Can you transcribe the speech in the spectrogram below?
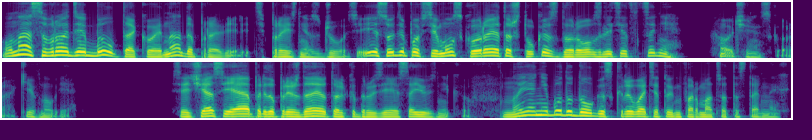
«У нас вроде был такой, надо проверить», — произнес Джоти. «И, судя по всему, скоро эта штука здорово взлетит в цене». «Очень скоро», — кивнул я. «Сейчас я предупреждаю только друзей и союзников, но я не буду долго скрывать эту информацию от остальных,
